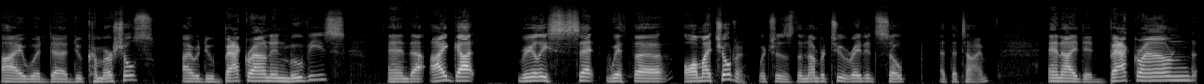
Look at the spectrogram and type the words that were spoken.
I would uh, do commercials. I would do background in movies, and uh, I got really set with uh, All My Children, which was the number two rated soap at the time. And I did background,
